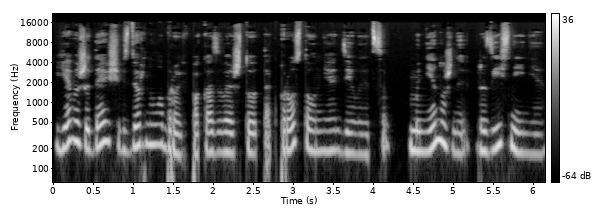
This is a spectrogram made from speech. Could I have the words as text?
Я выжидающе вздернула бровь, показывая, что так просто он не отделается. Мне нужны разъяснения.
